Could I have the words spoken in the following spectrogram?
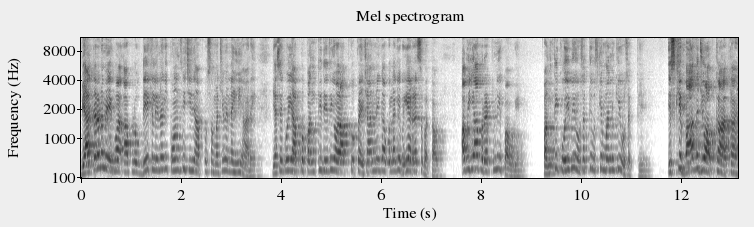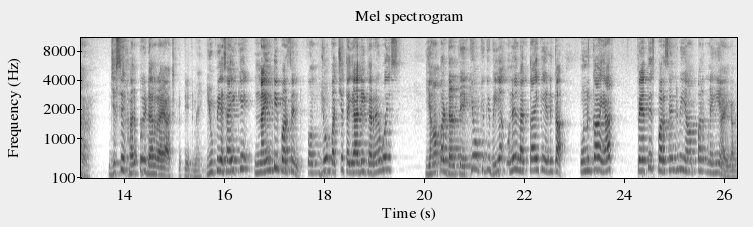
व्याकरण में एक बार आप लोग देख लेना कि कौन सी चीज़ें आपको समझ में नहीं आ रही। जैसे कोई आपको पंक्ति दे दी और आपको पहचानने का बोला कि भैया रस बताओ। अब ये आप रट नहीं पाओगे। पंक्ति कोई भी हो सकती है, उसके मन की हो सकती है। इसके बाद जो आपका आता है, जिससे हर कोई डर रहा है आज के डेट में यूपीएसआई के 90 परसेंट जो बच्चे तैयारी कर रहे हैं, वो इस यहाँ पर डरते हैं। क्यों? क्योंकि भैया उन्हें लगता है कि इनका, उनका यार 35 परसेंट भी यहाँ पर नहीं आएगा।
